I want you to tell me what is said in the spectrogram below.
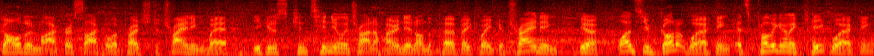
golden microcycle approach to training where you can just continually trying to hone in on the perfect week of training, you know, once you've got it working, it's probably going to keep working.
